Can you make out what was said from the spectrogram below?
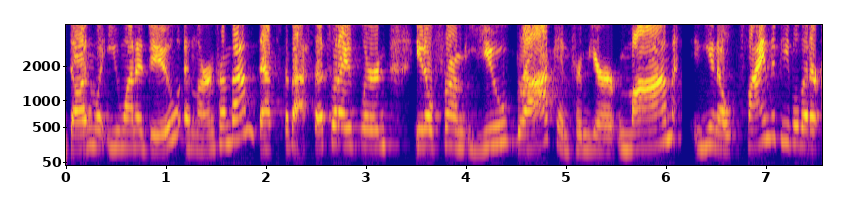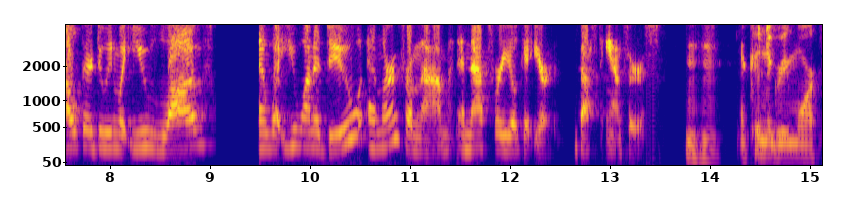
done what you want to do and learn from them, that's the best. That's what I've learned, you know, from you, Brock, and from your mom. You know, find the people that are out there doing what you love and what you want to do and learn from them. And that's where you'll get your best answers. Mm-hmm. I couldn't agree more.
